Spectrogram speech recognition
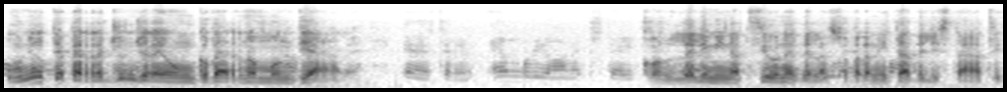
unite per raggiungere un governo mondiale, con l'eliminazione della sovranità degli Stati,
